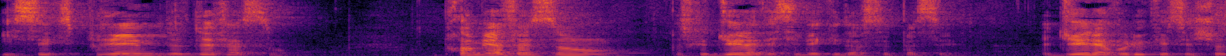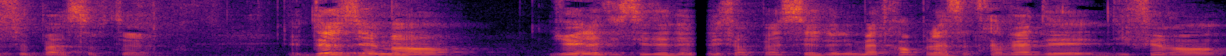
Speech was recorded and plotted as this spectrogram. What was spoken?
il s'exprime de deux façons. Première façon, parce que Dieu a décidé qu'il doit se passer. Dieu il a voulu que ces choses se passent sur Terre. Et deuxièmement, Dieu a décidé de les faire passer, de les mettre en place à travers des différents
